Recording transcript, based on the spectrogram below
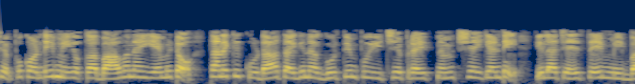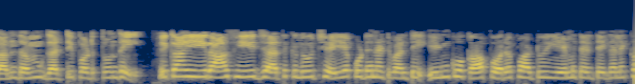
చెప్పుకోండి మీ యొక్క భావన ఏమిటో. తనకి కూడా తగిన గుర్తింపు ఇచ్చే ప్రయత్నం చేయండి. ఇలా చేస్తే మీ బంధం గట్టిపడుతుంది. ఇక ఈ రాశి జాతకులు చేయకూడనటువంటి ఇంకొక పొరపాటు ఏమిటంటే గనక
